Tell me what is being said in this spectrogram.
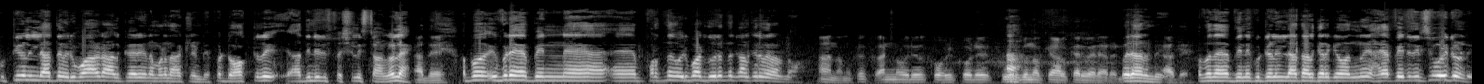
കുട്ടികളില്ലാത്ത ഒരുപാട് ആൾക്കാർ നമ്മുടെ നാട്ടിലുണ്ട്. ഇപ്പൊ ഡോക്ടർ അതിന്റെ ഒരു സ്പെഷ്യലിസ്റ്റ് ആണല്ലോ അല്ലെ? അതെ. അപ്പൊ ഇവിടെ പിന്നെ പുറത്ത് ഒരുപാട് ദൂരത്തൊക്കെ ആൾക്കാർ വരാറുണ്ടോ? ആ നമുക്ക് കണ്ണൂര് കോഴിക്കോട് കൂർഗുന്നൊക്കെ ആൾക്കാർ വരാറുണ്ട്. വരാറുണ്ട്. അതെ. അപ്പൊ പിന്നെ കുട്ടികളില്ലാത്ത ആൾക്കാരൊക്കെ വന്ന് ഹാപ്പി ആയിട്ട് തിരിച്ചു പോയിട്ടുണ്ട്.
